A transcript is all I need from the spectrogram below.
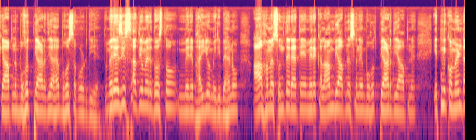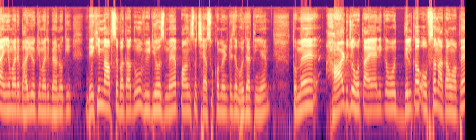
कि आपने बहुत प्यार दिया है, बहुत सपोर्ट दी है। तो मेरे अज़ीज़ साथियों, मेरे दोस्तों, मेरे भाइयों, मेरी बहनों, आप हमें सुनते रहते हैं, मेरे कलाम भी आपने सुने, बहुत प्यार दिया आपने। इतनी कमेंट आई हमारे भाइयों की, हमारी बहनों की। देखिए, मैं आपसे बता दूँ वीडियोज़ में 500-600 कमेंटें जब हो जाती हैं तो मैं हार्ड जो होता है यानी कि वो दिल का ऑप्शन आता है वहाँ पे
